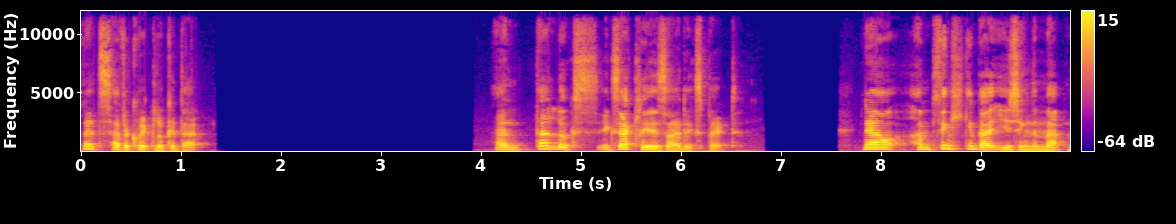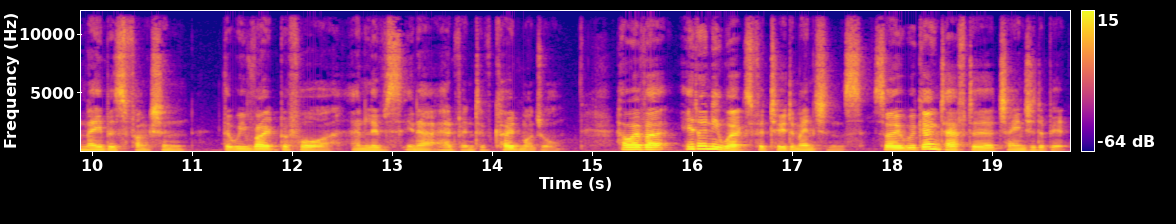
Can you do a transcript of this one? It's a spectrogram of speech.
Let's have a quick look at that. And that looks exactly as I'd expect. Now, I'm thinking about using the map neighbors function that we wrote before and lives in our Advent of Code module. However, it only works for two dimensions, so we're going to have to change it a bit.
